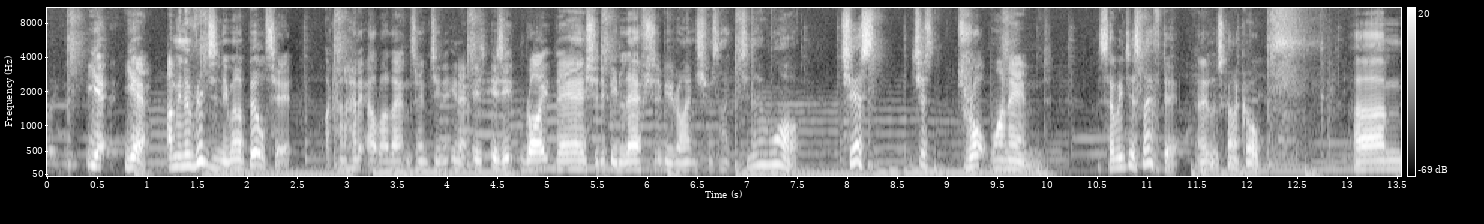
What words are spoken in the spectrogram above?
like this. yeah, yeah. I mean, originally when I built it, I kind of had it out like that and said, "Do you know, you know, is, is it right there? Should it be left? Should it be right? And she was like, do you know what? Just, just drop one end. So we just left it, and it looks kind of cool. Um,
